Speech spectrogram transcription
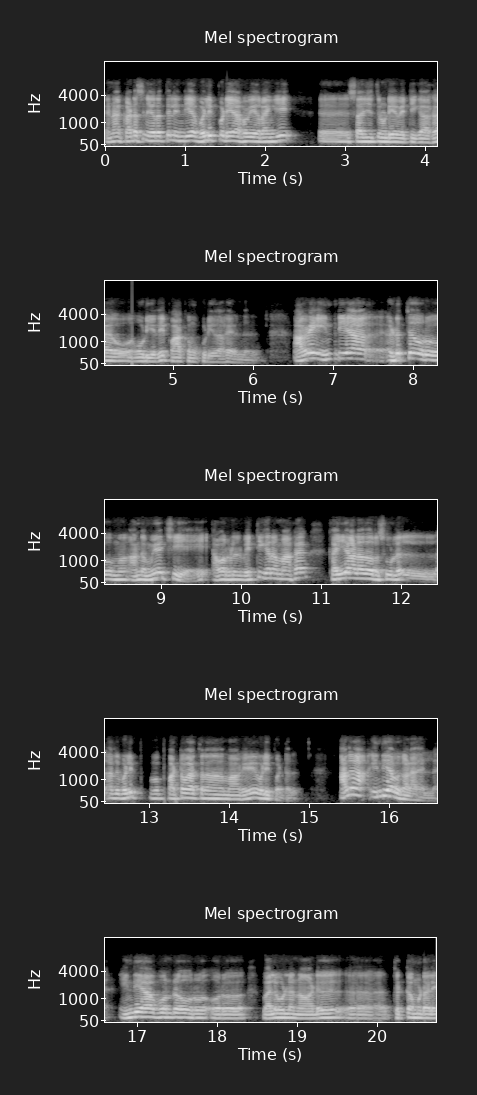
ஏன்னா கடைசி நேரத்தில் இந்தியா வெளிப்படையாகவே இறங்கி அஹ், சஜித்தினுடைய வெற்றிக்காக ஓடியதை பார்க்கக்கூடியதாக இருந்தது. ஆகவே இந்தியா எடுத்த ஒரு அந்த முயற்சியை அவர்கள் வெற்றிகரமாக கையாளாத ஒரு சூழல் அது வெளி பட்டவாத்தனமாகவே வெளிப்பட்டது. அது இந்தியாவுக்காக அழகல்ல இந்தியா போன்ற ஒரு ஒரு வலுவுள்ள நாடு திட்டமிடலை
